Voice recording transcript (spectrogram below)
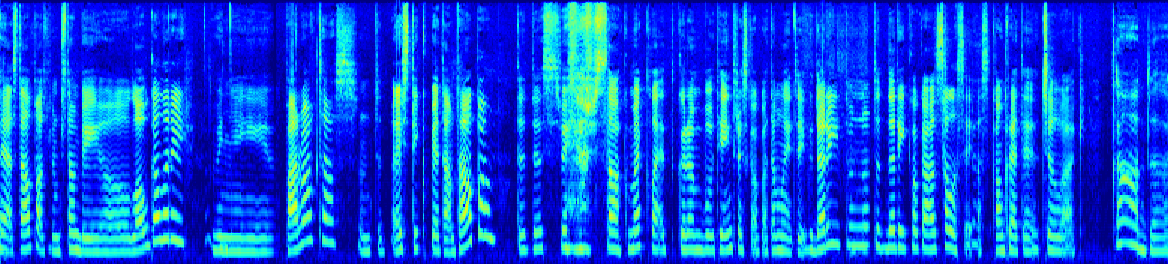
Tajās telpās pirms tam bija Love Gallery. Viņi pārvācās, un tad es tiku pie tām telpām tad es vienkārši sāku meklēt, kuram būtu interesi kaut ko tam līdzīgu darīt, un tad arī kaut kā salasījās konkrētie cilvēki. Kāda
